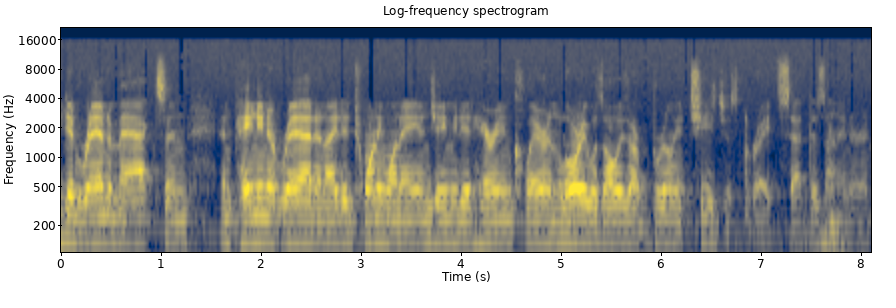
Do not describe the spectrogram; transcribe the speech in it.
did random acts and, and painting it red, and I did 21A, and Jamie did Harry and Claire, and Lori was always our brilliant. She's just great set designer. And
